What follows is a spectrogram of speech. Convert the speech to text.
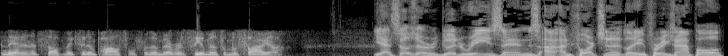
and that in itself makes it impossible for them to ever see him as a Messiah. Yes, those are good reasons. Uh, unfortunately, for example,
